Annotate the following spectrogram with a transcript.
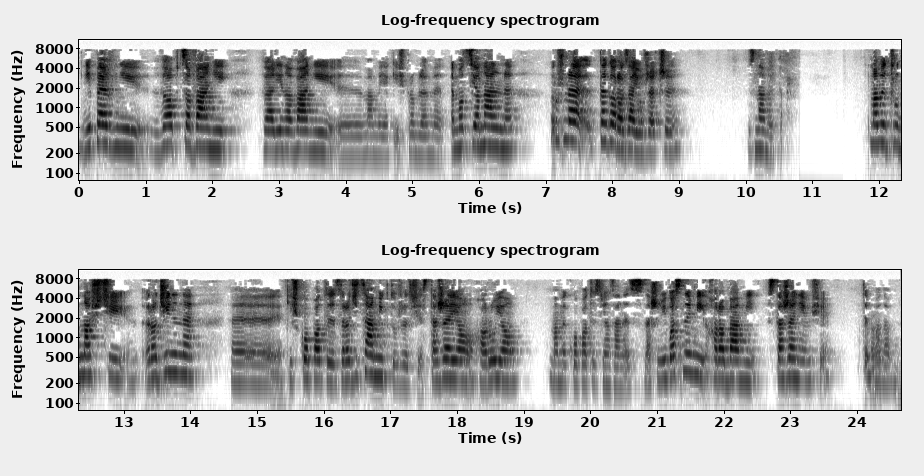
niepewni, wyobcowani, wyalienowani, mamy jakieś problemy emocjonalne, różne tego rodzaju rzeczy znamy to. Mamy trudności rodzinne, e, jakieś kłopoty z rodzicami, którzy się starzeją, chorują. Mamy kłopoty związane z naszymi własnymi chorobami, starzeniem się, tym podobne.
